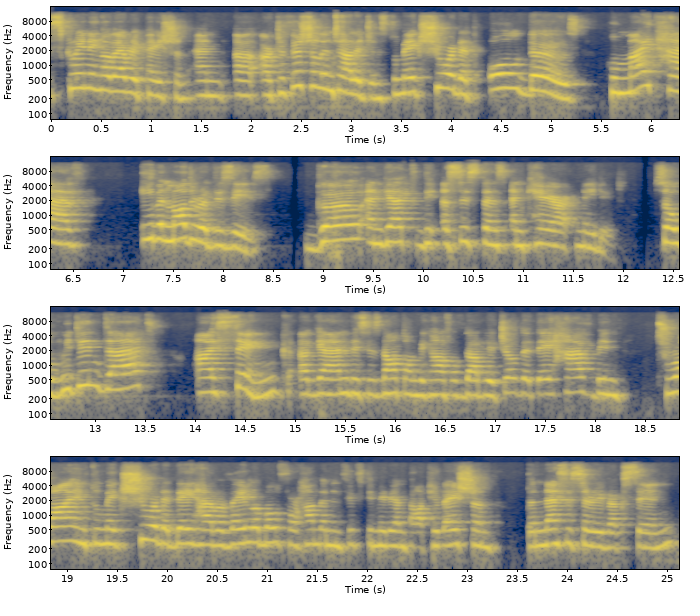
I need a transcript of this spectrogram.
screening of every patient and uh, artificial intelligence to make sure that all those who might have even moderate disease go and get the assistance and care needed. So within that, I think, again, this is not on behalf of WHO, that they have been trying to make sure that they have available for 150 million population the necessary vaccine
